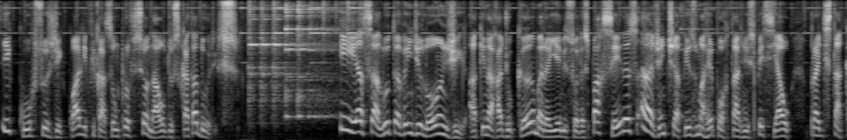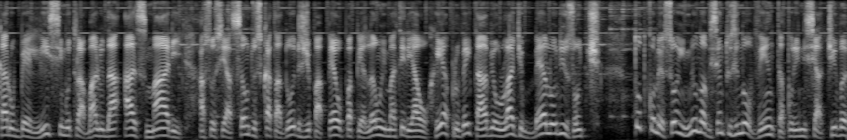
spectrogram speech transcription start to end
e cursos de qualificação profissional dos catadores. E essa luta vem de longe. Aqui na Rádio Câmara e emissoras parceiras, a gente já fez uma reportagem especial para destacar o belíssimo trabalho da Asmari, Associação dos Catadores de Papel, Papelão e Material Reaproveitável lá de Belo Horizonte. Tudo começou em 1990 por iniciativa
